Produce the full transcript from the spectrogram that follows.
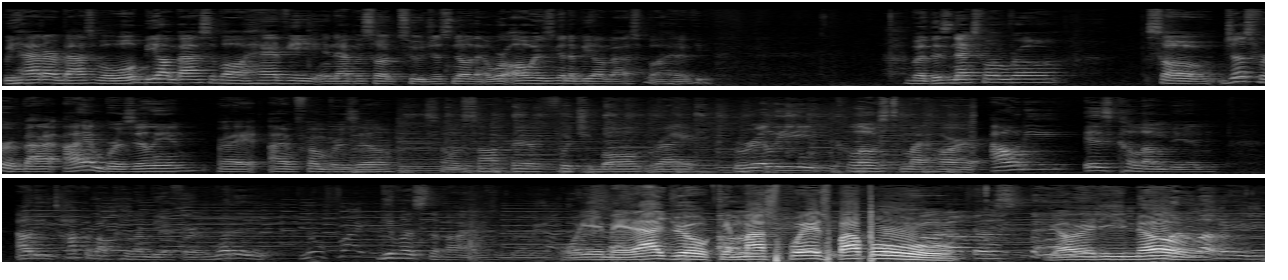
We had our basketball. We'll be on basketball heavy in episode two. Just know that we're always gonna be on basketball heavy. But this next one, bro. So just for back, I am Brazilian, right? I'm from Brazil, so soccer, football, right? Really close to my heart. Audi is Colombian. Audi, talk about Colombia first. What is? Give us the vibes, bro. Oye, medallo, ¿qué oh, más pues, papo? out the Spanish. You already know. Maluma, baby.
